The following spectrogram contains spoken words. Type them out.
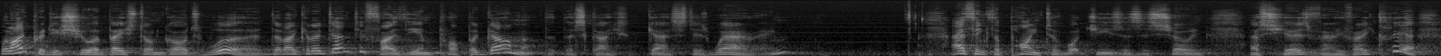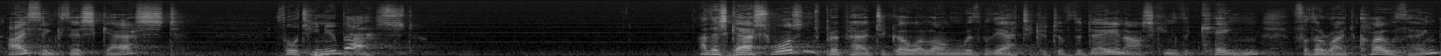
Well, I'm pretty sure, based on God's word, that I can identify the improper garment that this guest is wearing. I think the point of what Jesus is showing us here is very, very clear. I think this guest thought he knew best. And this guest wasn't prepared to go along with the etiquette of the day in asking the king for the right clothing.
